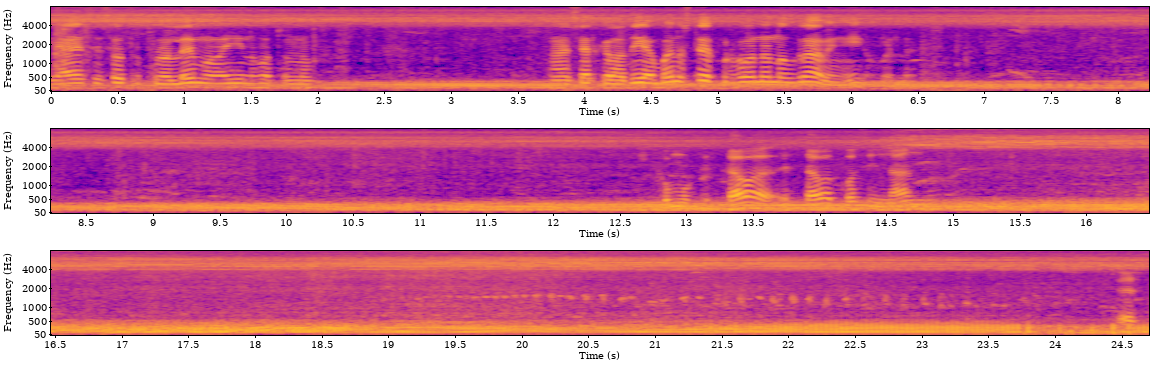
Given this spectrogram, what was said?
ya ese es otro problema, ahí nosotros no. No es que nos digan, bueno ustedes por favor no nos graben, hijo, ¿verdad? como que estaba, estaba cocinando. Es que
